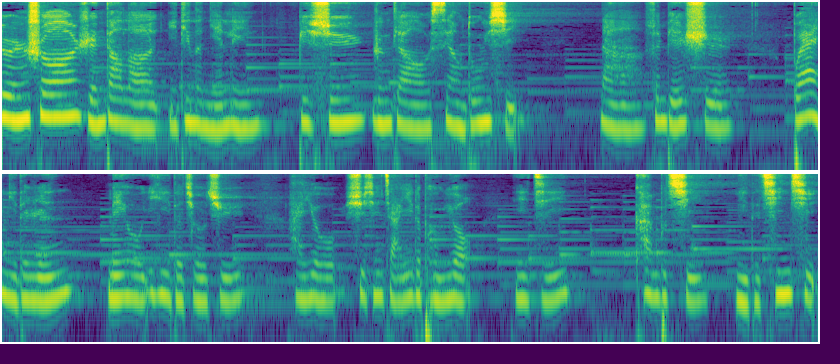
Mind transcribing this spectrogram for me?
有人说，人到了一定的年龄，必须扔掉四样东西，那分别是不爱你的人、没有意义的酒局，还有虚情假意的朋友，以及看不起你的亲戚。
